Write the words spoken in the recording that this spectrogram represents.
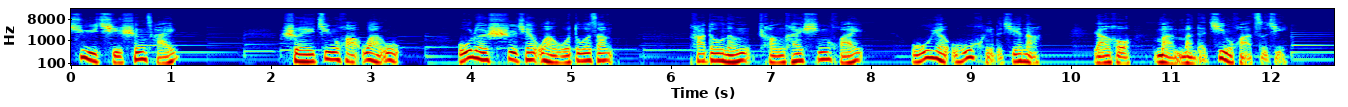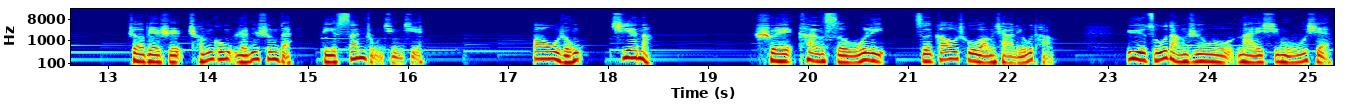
聚气生财。水净化万物，无论世间万物多脏。他都能敞开心怀，无怨无悔的接纳，然后慢慢的净化自己，这便是成功人生的第三种境界：包容接纳。水看似无力，自高处往下流淌，欲阻挡之物耐心无限。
